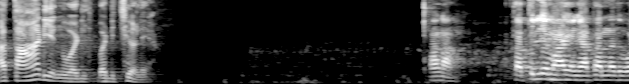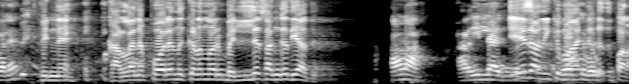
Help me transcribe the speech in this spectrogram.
ആ താടി അങ്ങ് വടി- വടിച്ചു കളയാ. ആണോ? തത്തുല്യമായോ ഞാൻ തന്നതുപോലെ പിന്നെ കള്ളനെ പോലെ നിൽക്കണം എന്ന് പറയുമ്പോൾ വലിയ സംഗതി അത്. ആണോ? അറിയില്ല ഏതാ നിനക്ക് മാറ്റേണ്ടത്? പറ?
